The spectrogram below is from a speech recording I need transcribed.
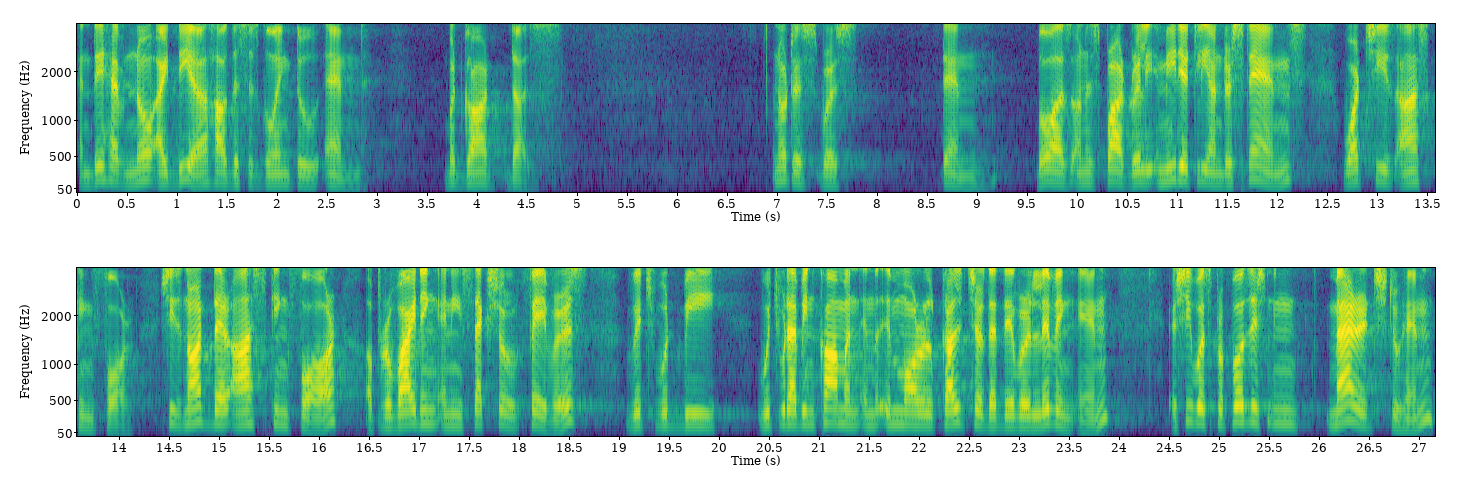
and they have no idea how this is going to end. But God does. Notice verse 10. Boaz, on his part, really immediately understands what she's asking for. She's not there asking for or providing any sexual favors, which would be which would have been common in the immoral culture that they were living in. She was proposing marriage to him,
